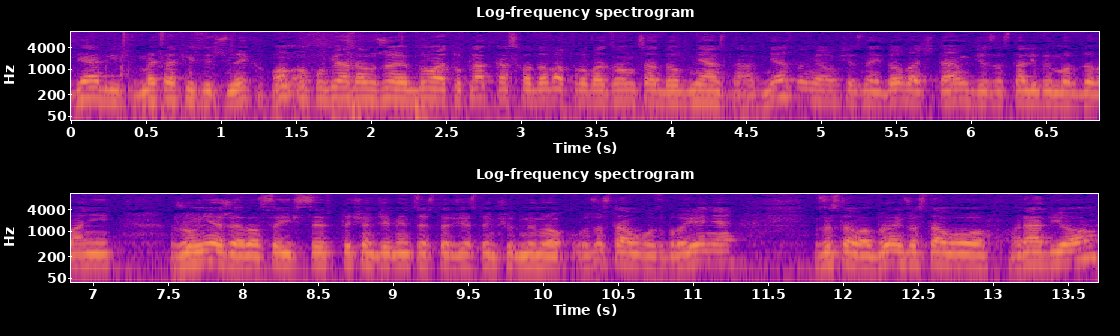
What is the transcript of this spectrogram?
zjawisk metafizycznych, on opowiadał, że była tu klatka schodowa prowadząca do gniazda. A gniazdo miało się znajdować tam, gdzie zostali wymordowani żołnierze rosyjscy w 1947 roku. Zostało uzbrojenie, została broń, zostało radio,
